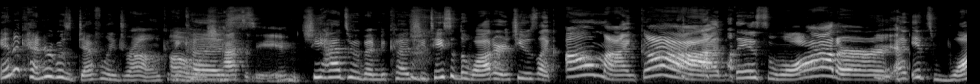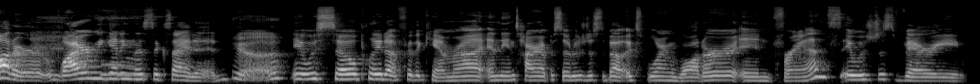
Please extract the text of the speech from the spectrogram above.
Anna Kendrick was definitely drunk because oh, she had to be. she had to have been because she tasted the water and she was like, "Oh my god, this water. Yeah. It's water. Why are we getting this excited?" Yeah. It was so played up for the camera, and the entire episode was just about exploring water in France. It was just very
